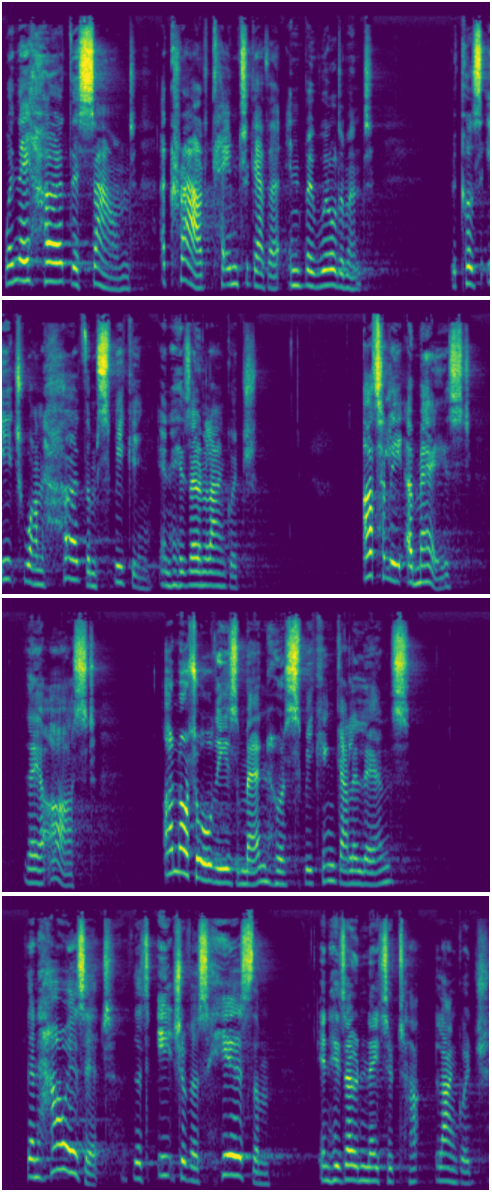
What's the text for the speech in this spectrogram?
When they heard this sound, a crowd came together in bewilderment because each one heard them speaking in his own language. Utterly amazed, they asked, Are not all these men who are speaking Galileans? Then how is it that each of us hears them in his own native language?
